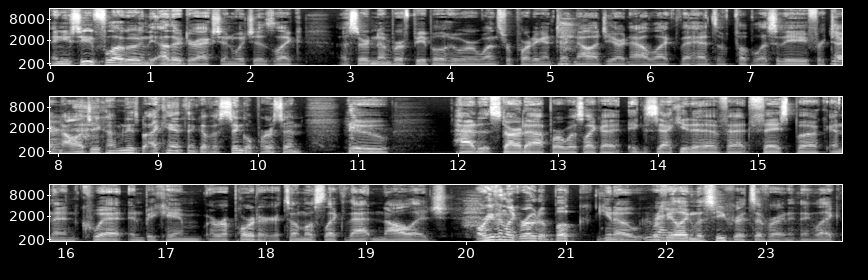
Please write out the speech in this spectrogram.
And you see flow going the other direction, which is like a certain number of people who were once reporting on technology are now like the heads of publicity for technology companies. But I can't think of a single person who had a startup or was like a executive at Facebook and then quit and became a reporter. It's almost like that knowledge, or even like wrote a book, you know, Right. revealing the secrets of or anything. Like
